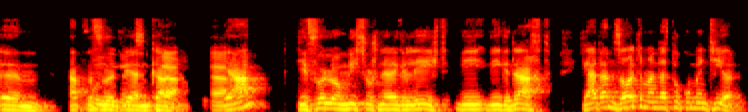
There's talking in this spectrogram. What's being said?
ähm, abgefüllt werden kann. Ja, ja. Die Füllung nicht so schnell gelegt wie, wie gedacht ja, dann sollte man das dokumentieren.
